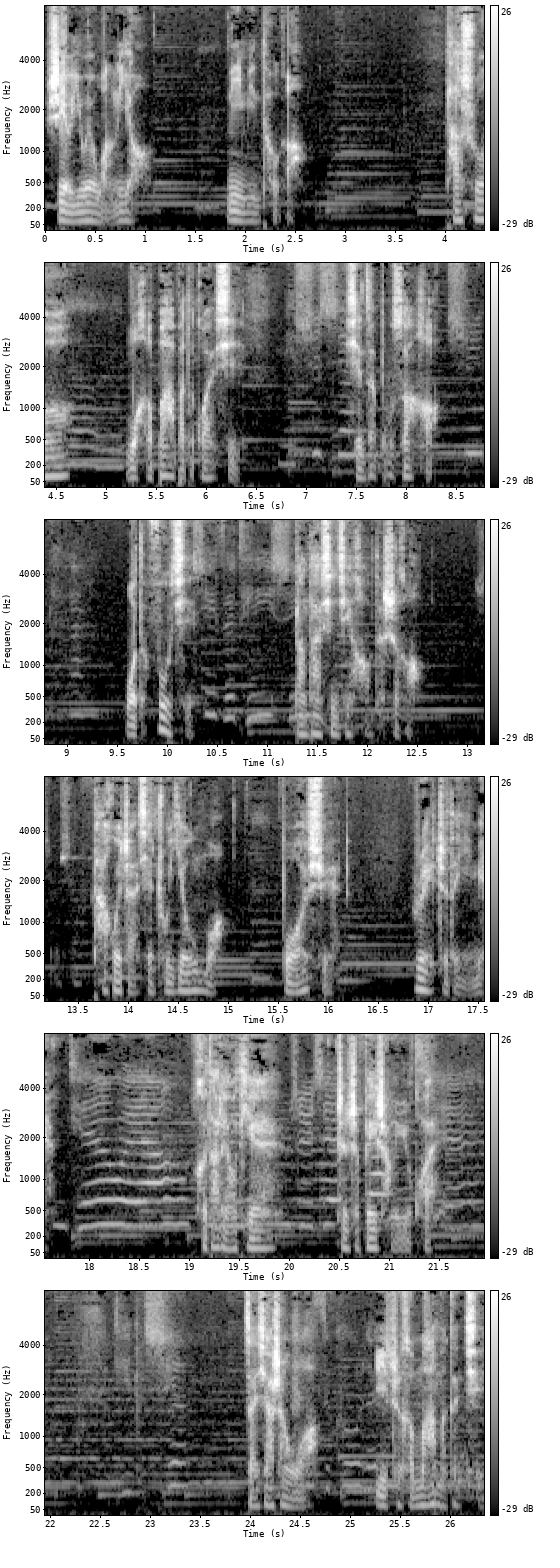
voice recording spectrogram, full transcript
是有一位网友匿名投稿，他说。我和爸爸的关系现在不算好。我的父亲，当他心情好的时候，他会展现出幽默、博学、睿智的一面。和他聊天真是非常愉快。再加上我一直和妈妈更亲，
